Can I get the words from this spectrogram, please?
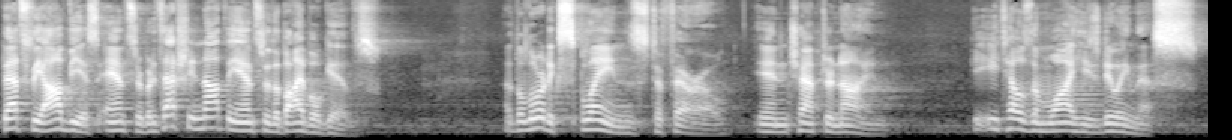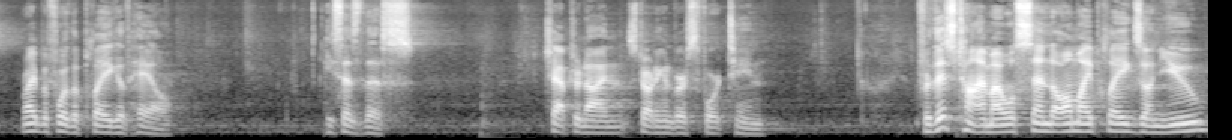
That's the obvious answer, but it's actually not the answer the Bible gives. Uh, the Lord explains to Pharaoh in chapter 9. He tells them why he's doing this right before the plague of hail. He says this, chapter 9, starting in verse 14. For this time I will send all my plagues on you,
